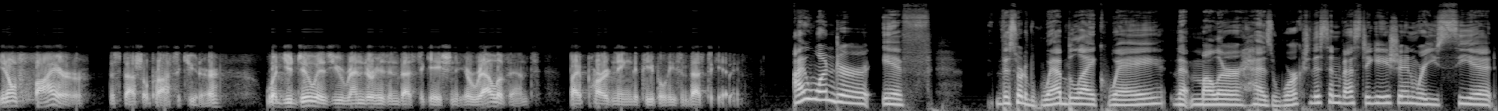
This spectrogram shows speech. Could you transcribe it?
you don't fire the special prosecutor. What you do is you render his investigation irrelevant by pardoning the people he's investigating. I wonder if the sort of web like way that Mueller has worked this investigation, where you see it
